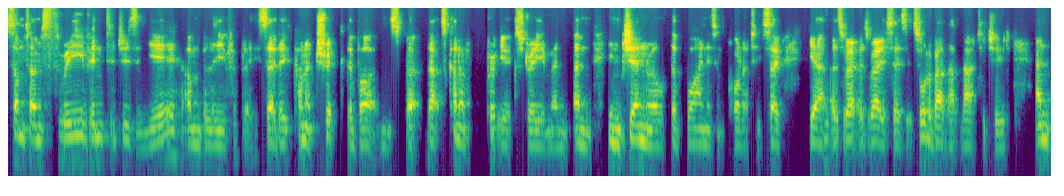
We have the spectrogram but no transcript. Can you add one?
sometimes three vintages a year, unbelievably. So they kind of trick the vines, but that's kind of pretty extreme. And and in general, the wine isn't quality. So yeah, as as Ray says, it's all about that latitude. And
